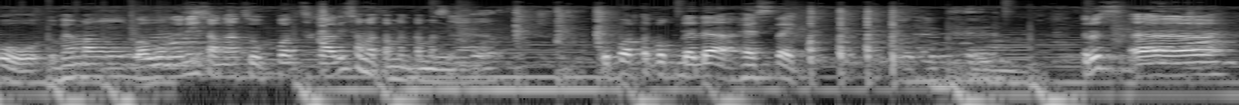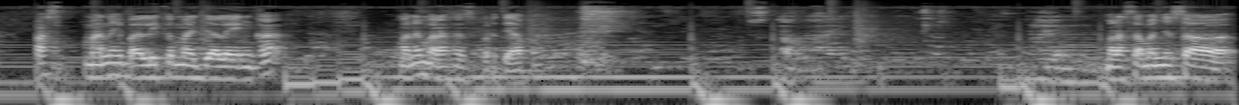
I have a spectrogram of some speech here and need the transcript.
Oh, memang Bawung ini sangat support sekali sama teman-temannya. Support tepuk dada hashtag. Terus eh, pas Maneh balik ke Majalengka, Maneh merasa seperti apa? Merasa menyesal,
